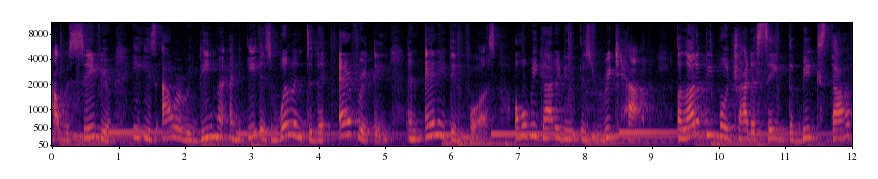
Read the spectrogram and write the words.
our Savior. He is our Redeemer, and He is willing to do everything and anything for us. All we got to do is reach out a lot of people try to save the big stuff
